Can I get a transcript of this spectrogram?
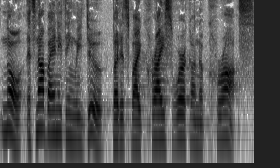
No, it's not by anything we do, but it's by Christ's work on the cross.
